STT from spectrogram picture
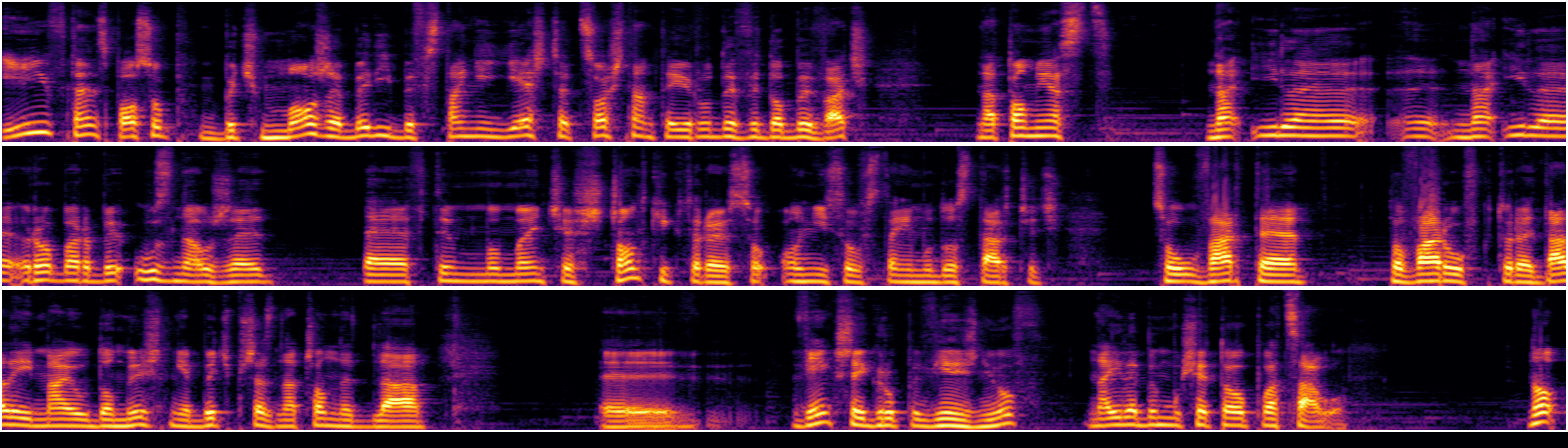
I w ten sposób być może byliby w stanie jeszcze coś tam tej rudy wydobywać. Natomiast na ile, y, na ile Robar by uznał, że te w tym momencie szczątki, które są, oni są w stanie mu dostarczyć, są warte towarów, które dalej mają domyślnie być przeznaczone dla y, większej grupy więźniów, na ile by mu się to opłacało. No,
